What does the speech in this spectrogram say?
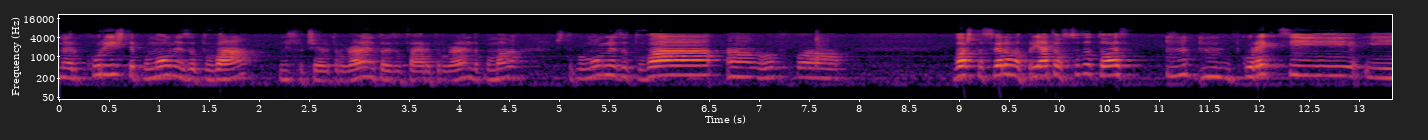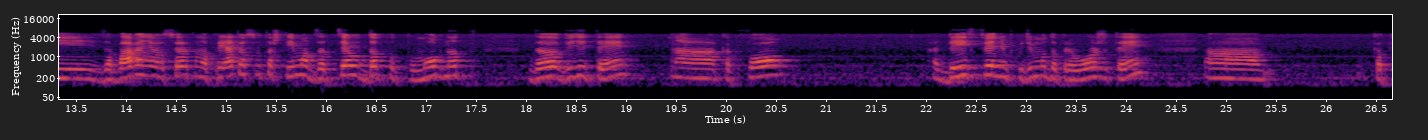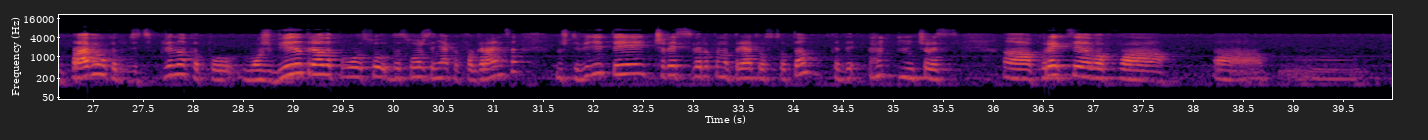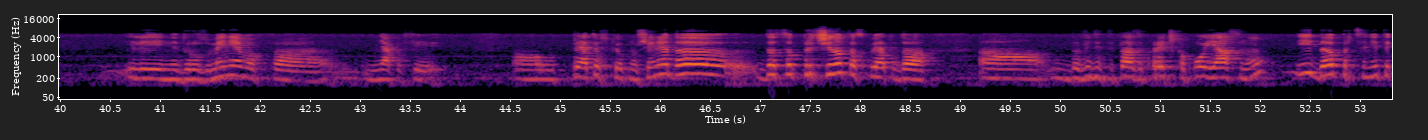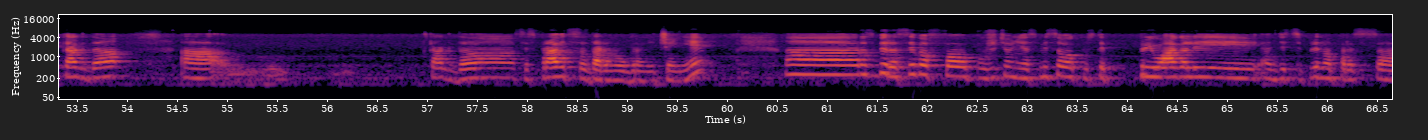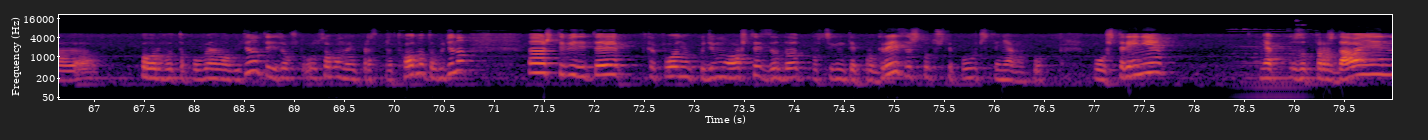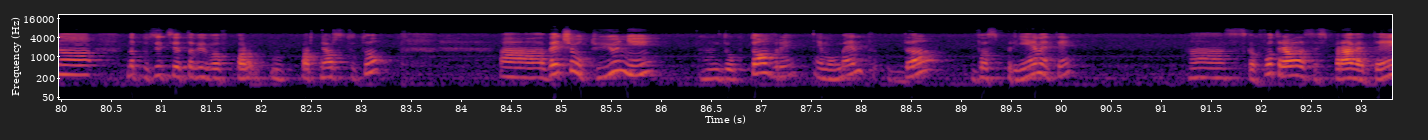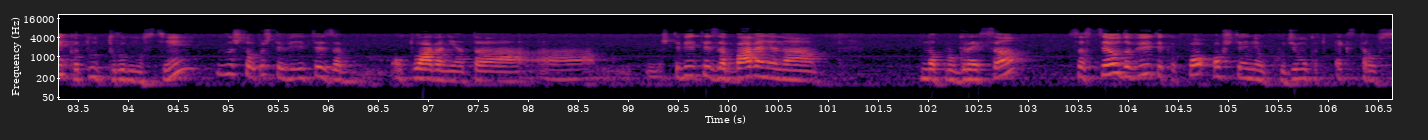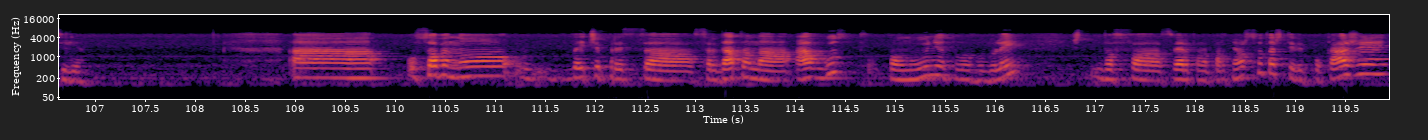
Меркурий ще помогне за това, нищо, че е ретрограден, той затова е ретрограден, да помага, ще помогне за това а, в а, вашата сфера на приятелствата, т.е. корекции и забавяния в сферата на приятелствата ще имат за цел да подпомогнат да видите а, какво действие е необходимо да приложите а, като правило, като дисциплина, като може вие трябва да, да сложите някаква граница, но ще видите чрез сферата на приятелствата, къде, чрез а, корекция в а, а, или недоразумение в а, някакви а, приятелски отношения, да, да са причината, с която да, а, да видите тази пречка по-ясно и да прецените как да а, как да се справите с дадено ограничение. Разбира се, в положителния смисъл, ако сте прилагали дисциплина през първата половина на годината, изобщо, особено и през предходната година, ще видите какво е необходимо още, за да постигнете прогрес, защото ще получите някакво поощрение, някакво затвърждаване на, на позицията ви в пар, партньорството. А, вече от юни до октомври е момент да възприемете а, с какво трябва да се справяте като трудности, защото ще видите за отлаганията, а, ще видите забавяне на, на прогреса с цел да видите какво още е необходимо като екстра усилия. А, особено вече през а, средата на август, пълнолунието в Водолей, в сферата на партньорствата, ще ви покаже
